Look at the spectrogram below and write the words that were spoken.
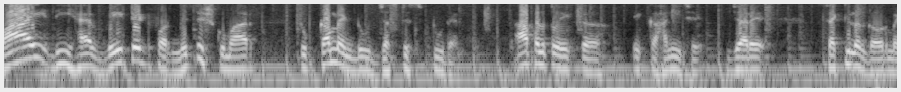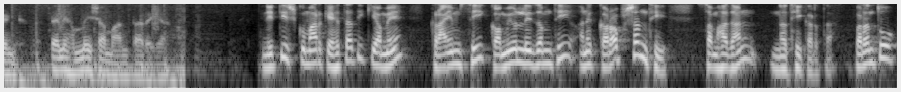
Why they have waited for Nitish Kumar to come and do justice to them આ પણ તો એક એક કહાની છે જ્યારે સેક્યુલર ગવર્મેન્ટ તેને હંમેશા માનતા રહ્યા. નીતિશ કુમાર કહેતા હતી કે અમે ક્રાઇમથી, કમ્યુનલિઝમથી અને કરપ્શનથી સમાધાન નથી કરતા. પરંતુ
